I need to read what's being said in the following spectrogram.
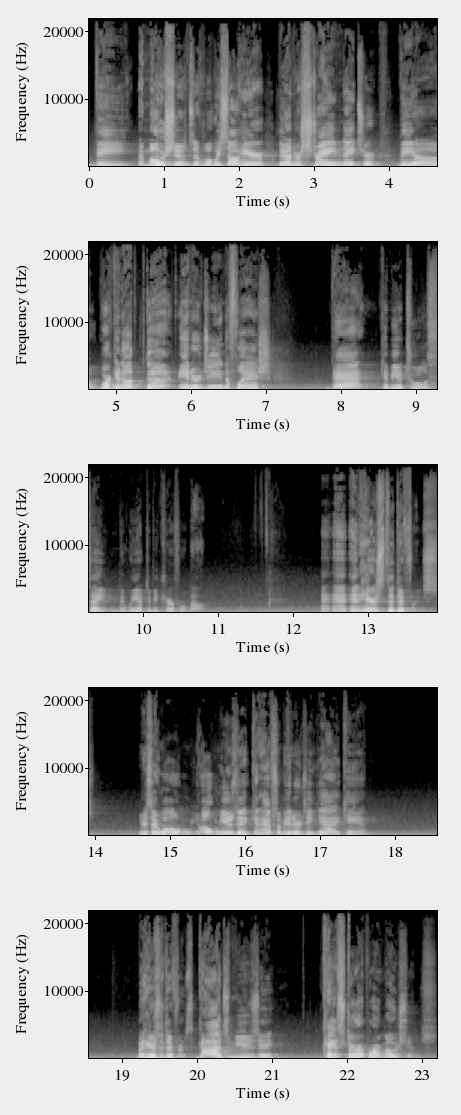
the emotions of what we saw here, the unrestrained nature, the uh, working up the energy in the flesh, that can be a tool of Satan that we have to be careful about. And, and here's the difference. You say, well, all music can have some energy. Yeah, it can. But here's the difference God's music can stir up our emotions,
